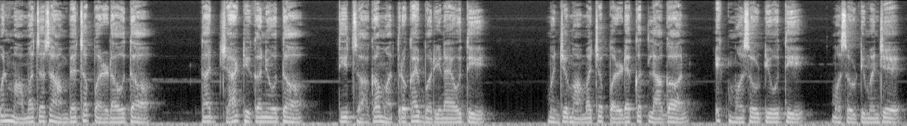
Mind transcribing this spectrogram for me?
पण मामाचा जो आंब्याचा परडा होता त्या ज्या ठिकाणी होता ती जागा मात्र काय बरी नाही होती. म्हणजे मामाच्या परड्याकत लागण एक मसवटी होती. मसवटी म्हणजे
